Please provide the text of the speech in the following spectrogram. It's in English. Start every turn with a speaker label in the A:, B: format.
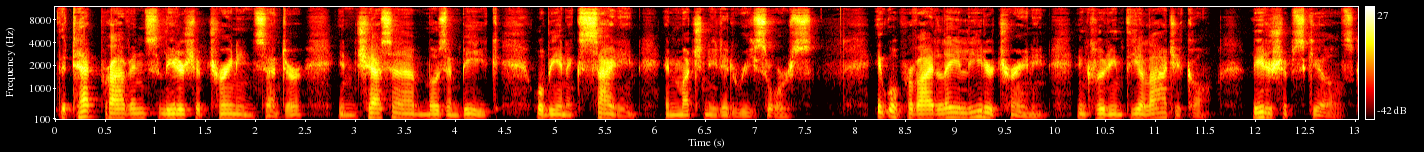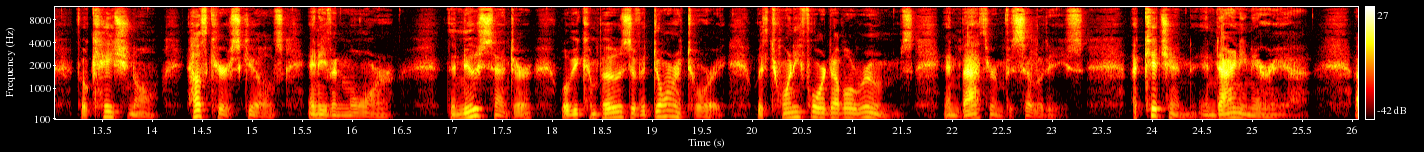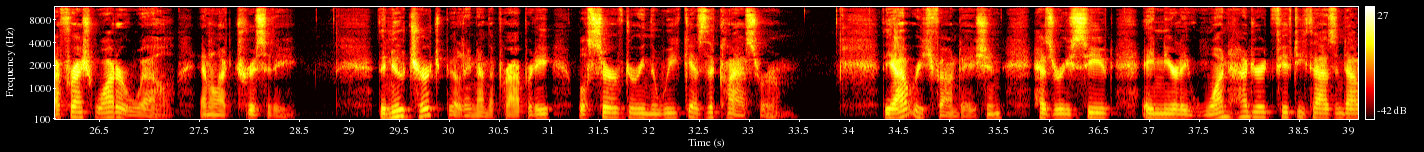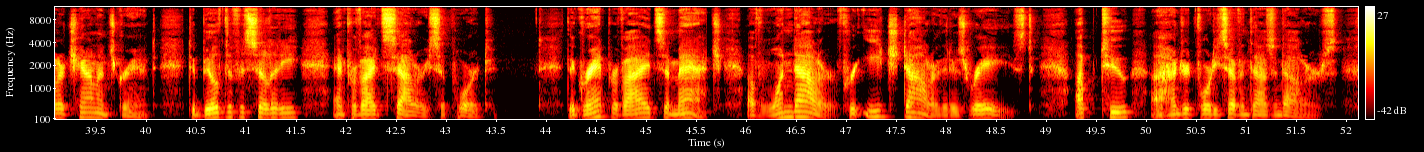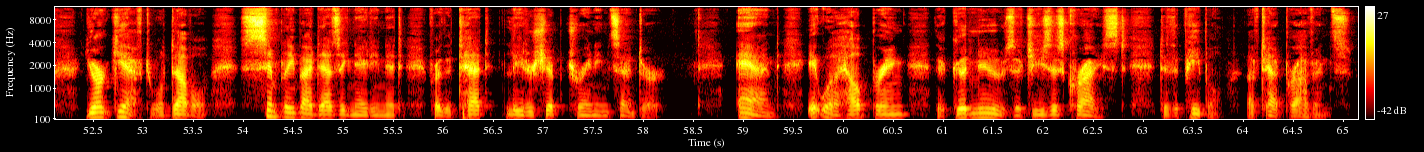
A: The Tete Province Leadership Training Center in Chessa, Mozambique will be an exciting and much needed resource. It will provide lay leader training, including theological, leadership skills, vocational, healthcare skills, and even more. The new center will be composed of a dormitory with 24 double rooms and bathroom facilities, a kitchen and dining area, a fresh water well, and electricity. The new church building on the property will serve during the week as the classroom. The Outreach Foundation has received a nearly $150,000 challenge grant to build the facility and provide salary support. The grant provides a match of $1 for each dollar that is raised, up to $147,000. Your gift will double simply by designating it for the Tete Leadership Training Center and it will help bring the good news of Jesus Christ to the people of Tete Province.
